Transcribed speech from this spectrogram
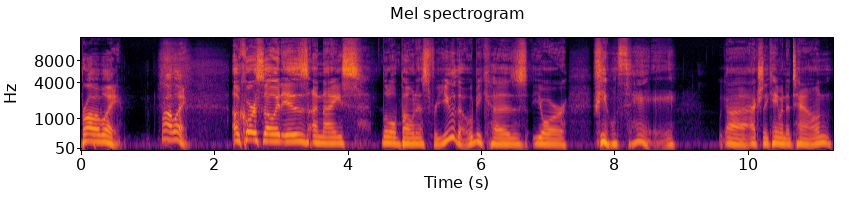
Probably. Probably. Of course, though, it is a nice little bonus for you, though, because your fiance uh, actually came into town.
